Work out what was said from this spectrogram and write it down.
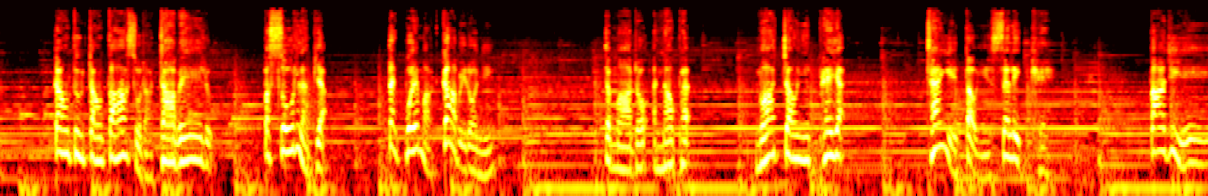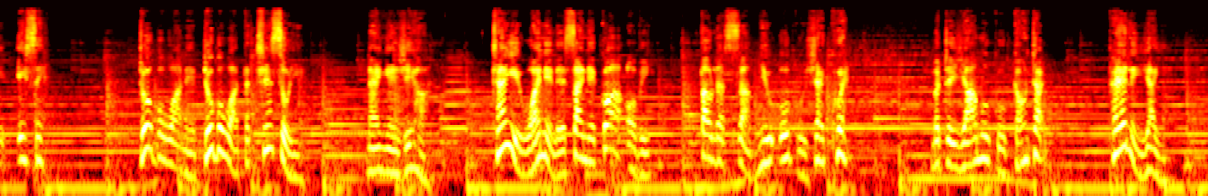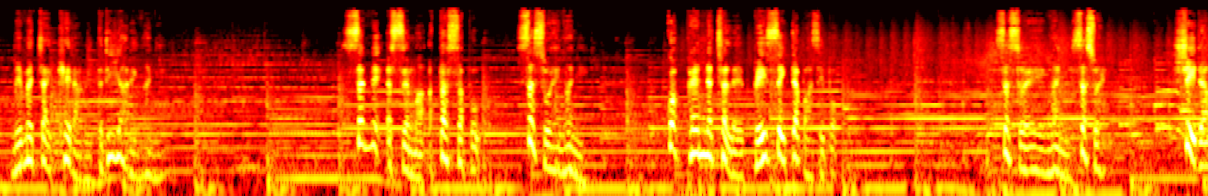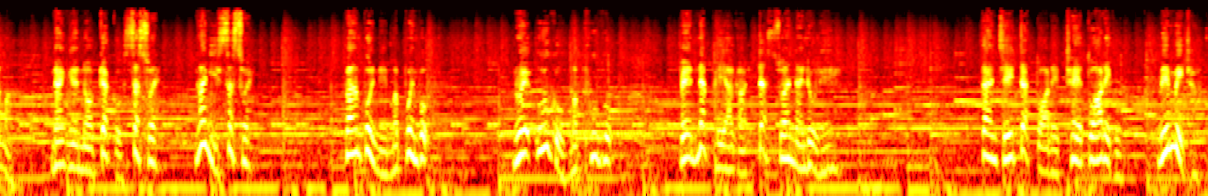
တောင်သူတောင်သားဆိုတာဒါပဲလို့ပစိုးလံပြတိုက်ပွဲမှာကပြီတော့ညီတမာတော့အနောက်ဖက်နွားကြောင်ရင်ဖဲရိုက်ထမ်းရည်တောက်ရင်ဆက်လိုက်ခဲတားကြီးရေအေးစေးဒုဘဝနဲ့ဒုဘဝတချင်းဆိုရင်နိုင်ငံရေးဟာ ထမ်းရည်ဝိုင်းနဲ့လဲစိုင်နေကွာအော်ပြီးတောက်လက်ဆမြူအိုးကိုရိုက်ခွဲမတရားမှုကိုကောင်းတိုက်ဖဲလင်ရိုက်ရင်မင်းမကြိုက်ခဲ့တာတွေတတိရတယ်ငါကြီးစနစ်အစင်မှာအသက်ဆက်ဖို့ဆက်ဆွဲငါကြီးကွက်ဖဲနှစ်ချက်လဲဘေးစိတ်တက်ပါစေပေါ့ဆက်ဆွဲငါကြီးဆက်ဆွဲရှေ့တန်းမှာနိုင်ငံတော်ကတ်ကိုဆက်ဆွဲငါကြီးဆက်ဆွဲပန်းပွင့်နေမပွင့်ဖို့ ຫນွေဦးကိုမဖူးဖို့ဘယ်နဲ့ဖះကတက်ဆွမ်းနိုင်လို့လဲတန်ကြီးတက်သွားတဲ့ထဲသွားတွေကိုမင်းမိထား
